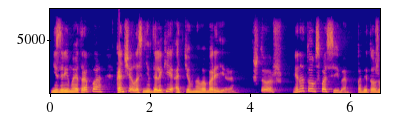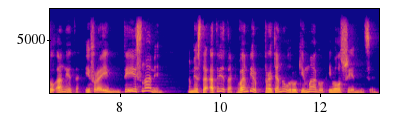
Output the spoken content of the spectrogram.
Незримая тропа кончалась невдалеке от темного барьера. «Что ж, и на том спасибо», – подытожил Анетта. «Ифраим, ты с нами?» Вместо ответа вампир протянул руки магу и волшебнице.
